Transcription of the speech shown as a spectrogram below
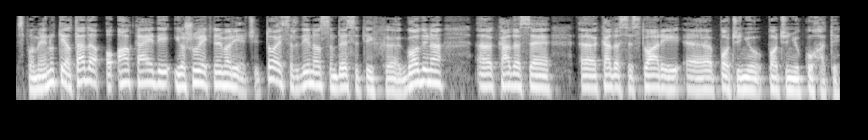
spomenuti, ali tada o Al-Qaidi još uvijek nema riječi. To je sredina 80. E, godina e, kada se, kada se stvari počinju, počinju kuhati.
